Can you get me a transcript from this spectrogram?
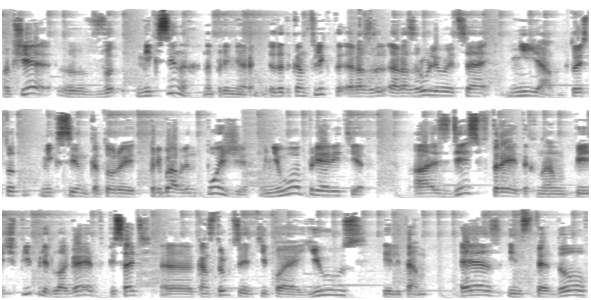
Вообще, э, в миксинах, например, этот конфликт раз- разруливается неявно. То есть тот миксин, который прибавлен позже, у него приоритет. А здесь в трейтах нам PHP предлагает писать э, конструкции типа use или там as instead of,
